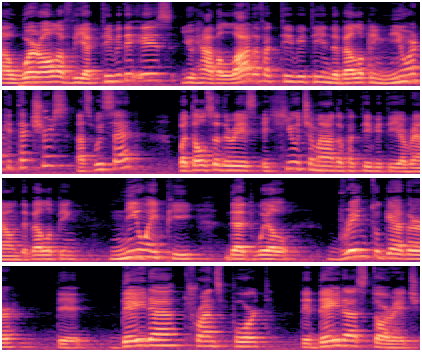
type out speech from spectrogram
uh, where all of the activity is, you have a lot of activity in developing new architectures, as we said, but also there is a huge amount of activity around developing new IP that will bring together the data transport, the data storage,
